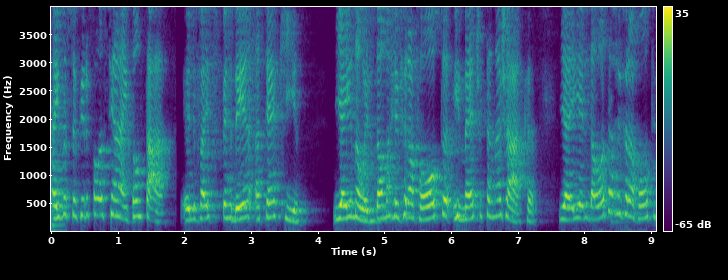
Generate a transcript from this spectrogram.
Aí você vira e fala assim: "Ah, então tá, ele vai se perder até aqui". E aí não, ele dá uma reviravolta e mete o pé na jaca. E aí ele dá outra reviravolta e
